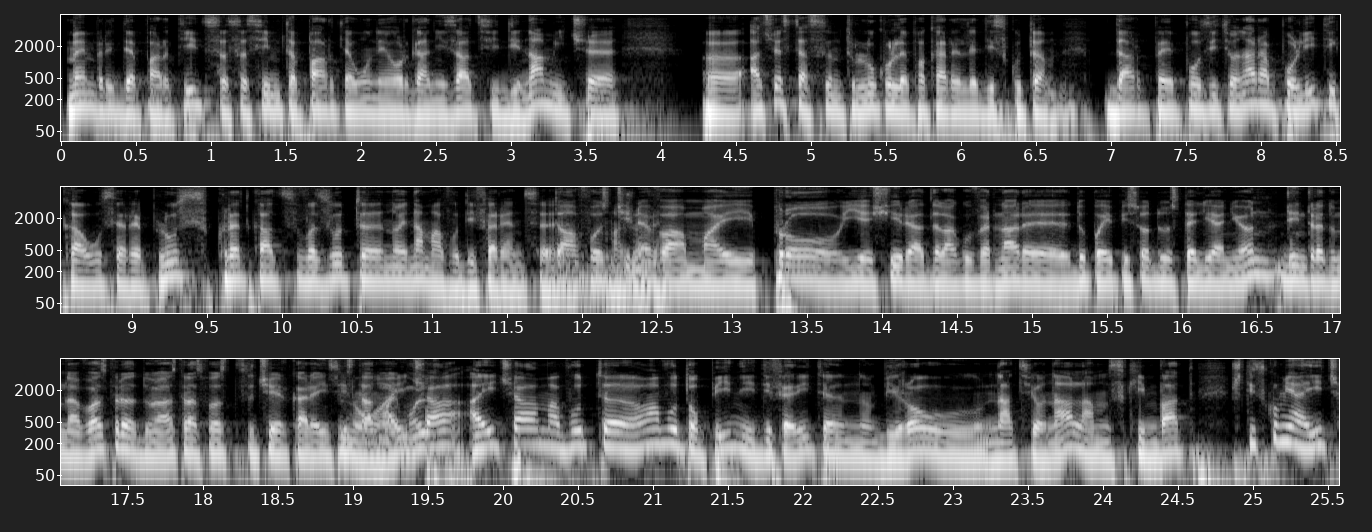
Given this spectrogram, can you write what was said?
membrii de partid să se simtă partea unei organizații dinamice, Uh, acestea sunt lucrurile pe care le discutăm. Dar pe poziționarea politică a USR Plus, cred că ați văzut, uh, noi n-am avut diferențe. Da, a fost majore. cineva mai pro-ieșirea de la guvernare după episodul Stelianion dintre dumneavoastră? Dumneavoastră ați fost cel care a insistat nu, mai aici, mult? Aici am avut, uh, am avut opinii diferite în birou național, am schimbat. Știți cum e aici?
